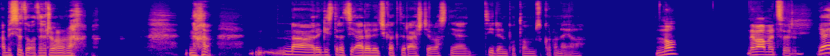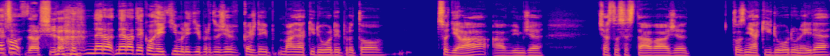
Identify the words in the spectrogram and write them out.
Aby se to otevřelo na, na, na registraci ADDčka, která ještě vlastně týden potom skoro nejela. No, nemáme co Já jako dalšího. Nerad, nerad jako hejtím lidi, protože každý má nějaký důvody pro to, co dělá a vím, že často se stává, že to z nějakých důvodů nejde,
